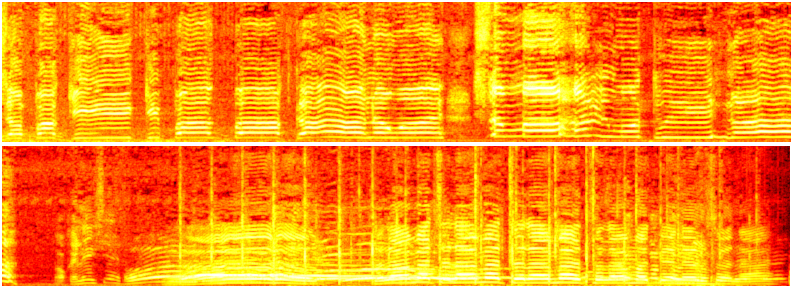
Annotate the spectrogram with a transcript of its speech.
Sa pakikipagbaka naway Samahan mo tuwina Okay na, sir. Wow! Salamat, salamat, salamat, salamat kay Nelson ha.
